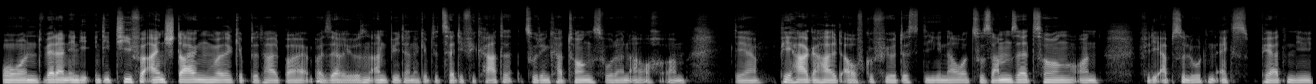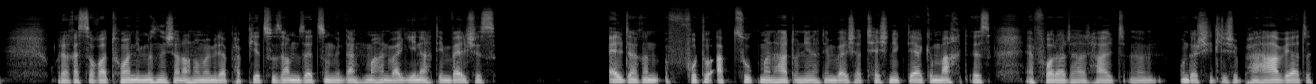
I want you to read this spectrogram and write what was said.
Und wer dann in die, in die Tiefe einsteigen will, gibt es halt bei, bei seriösen Anbietern, da gibt es Zertifikate zu den Kartons, wo dann auch ähm, der pH-Gehalt aufgeführt ist, die genaue Zusammensetzung und für die absoluten Experten die, oder Restauratoren, die müssen sich dann auch nochmal mit der Papierzusammensetzung Gedanken machen, weil je nachdem, welches älteren Fotoabzug man hat und je nachdem, welcher Technik der gemacht ist, erfordert halt, halt äh, unterschiedliche pH-Werte.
